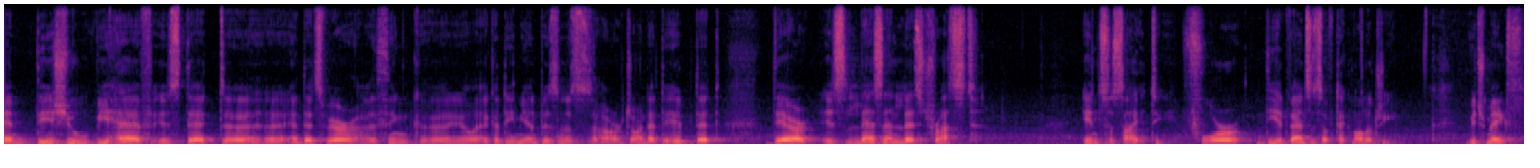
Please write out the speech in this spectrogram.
And the issue we have is that, uh, uh and that's where I think uh, you know, academia and business are joined at the hip, that there is less and less trust in society for the advances of technology which makes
